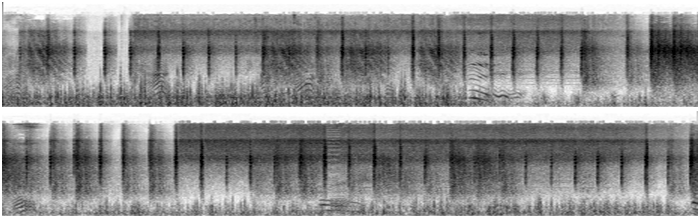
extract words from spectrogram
อ่าอ่าไม่ใช่แล้วอะ อือ อ๋อ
